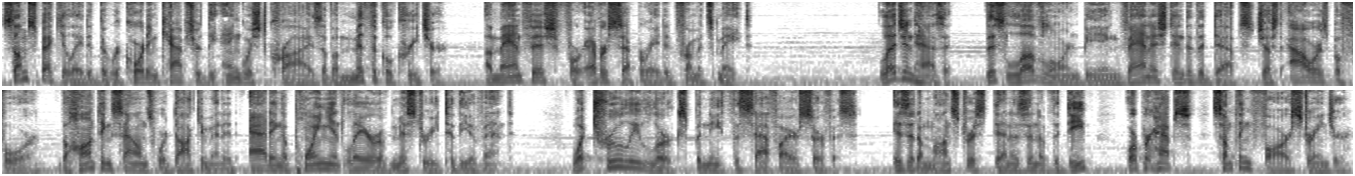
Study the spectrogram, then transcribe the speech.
Some speculated the recording captured the anguished cries of a mythical creature, a manfish forever separated from its mate. Legend has it, this lovelorn being vanished into the depths just hours before, the haunting sounds were documented, adding a poignant layer of mystery to the event. What truly lurks beneath the sapphire surface? Is it a monstrous denizen of the deep, or perhaps something far stranger?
